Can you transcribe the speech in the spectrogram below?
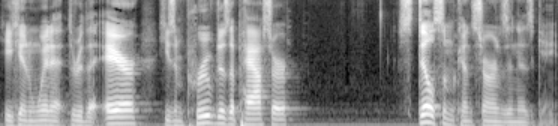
He can win it through the air. He's improved as a passer. Still some concerns in his game.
